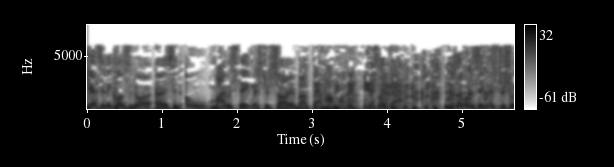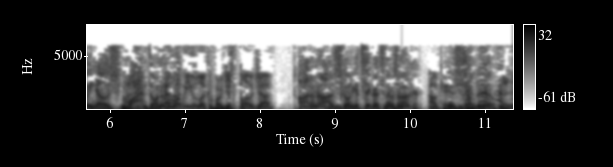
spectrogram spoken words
gets in, he closed the door, and I said, oh, my mistake, mister. Sorry about that. Hop on out. Just like that. Because I want to say mister so he knows why I'm throwing him And out. what were you looking for? Just blowjob? Oh, I don't know. I was just going to get cigarettes and there was a hooker. Okay. This is something to do.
